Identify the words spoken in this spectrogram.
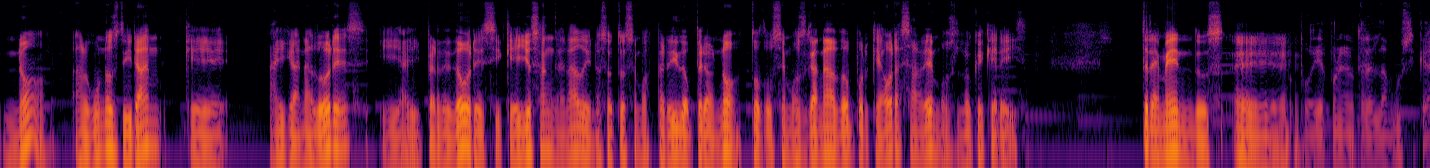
no, algunos dirán que hay ganadores y hay perdedores y que ellos han ganado y nosotros hemos perdido, pero no, todos hemos ganado porque ahora sabemos lo que queréis. Tremendos. eh, Podrías poner otra vez la música.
